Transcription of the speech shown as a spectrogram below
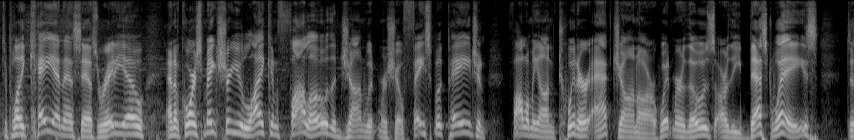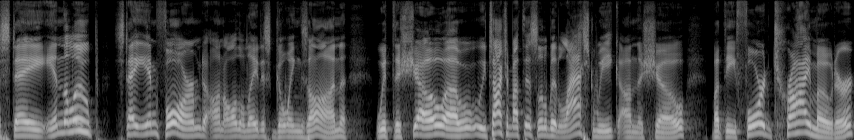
to play KNSS Radio. And of course, make sure you like and follow the John Whitmer Show Facebook page and follow me on Twitter at John R. Whitmer. Those are the best ways to stay in the loop, stay informed on all the latest goings on with the show. Uh, we talked about this a little bit last week on the show, but the Ford Tri Motor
